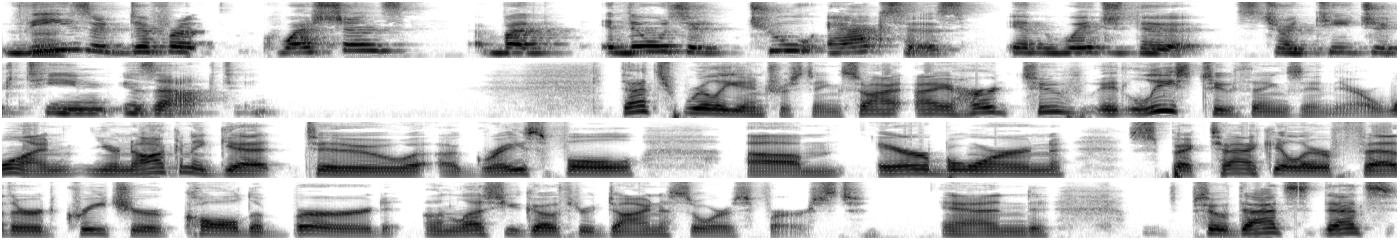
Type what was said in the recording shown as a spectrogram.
Hmm. These are different questions, but those are two axes in which the strategic team is acting. That's really interesting. So I, I, heard two, at least two things in there. One, you're not going to get to a graceful, um, airborne, spectacular feathered creature called a bird unless you go through dinosaurs first. And so that's that's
